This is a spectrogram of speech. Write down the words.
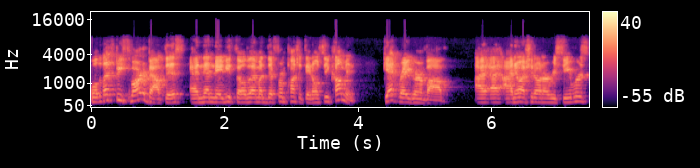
Well, let's be smart about this, and then maybe throw them a different punch that they don't see coming. Get Reagor involved. I, I, I know I should own our receivers.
